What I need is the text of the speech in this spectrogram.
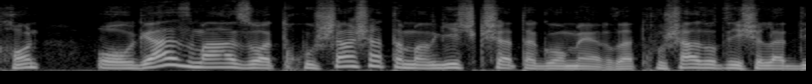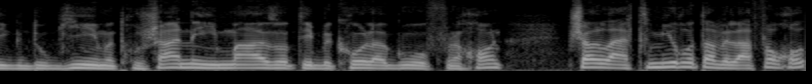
נכון? אורגזמה זו התחושה שאתה מרגיש כשאתה גומר, זו התחושה הזאת של הדגדוגים, התחושה הנעימה הזאת בכל הגוף, נכון? אפשר להטמיר אותה ולהפוך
